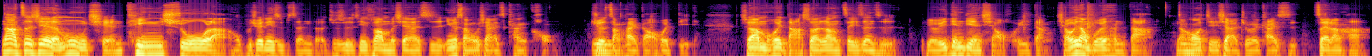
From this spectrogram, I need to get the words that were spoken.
那这些人目前听说啦，我不确定是不是真的，就是听说他们现在是因为散户现在是看空，觉得涨太高会跌，嗯、所以他们会打算让这一阵子有一点点小回档，小回档不会很大，然后接下来就会开始再让它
